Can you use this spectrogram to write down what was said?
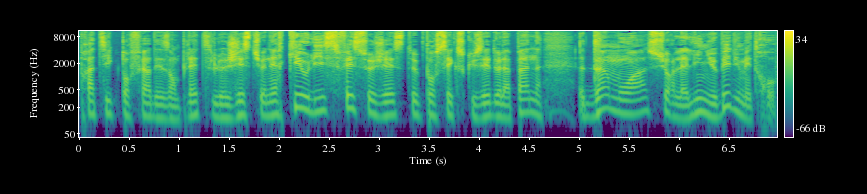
Pratique pour faire des emplettes. Le gestionnaire Keolis fait ce geste pour s'excuser de la panne d'un mois sur la ligne B du métro.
